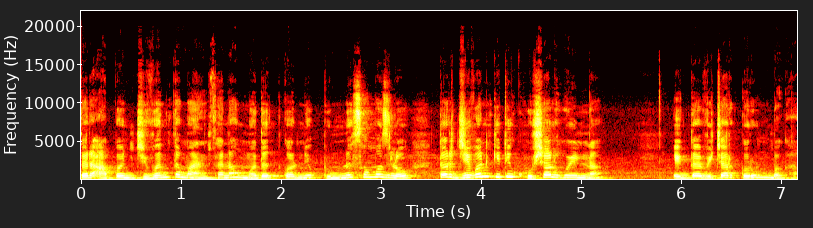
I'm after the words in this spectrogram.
तर आपण जिवंत माणसांना मदत करणे पुण्य समजलो तर जीवन किती खुशाल होईल ना? एकदा विचार करून बघा.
